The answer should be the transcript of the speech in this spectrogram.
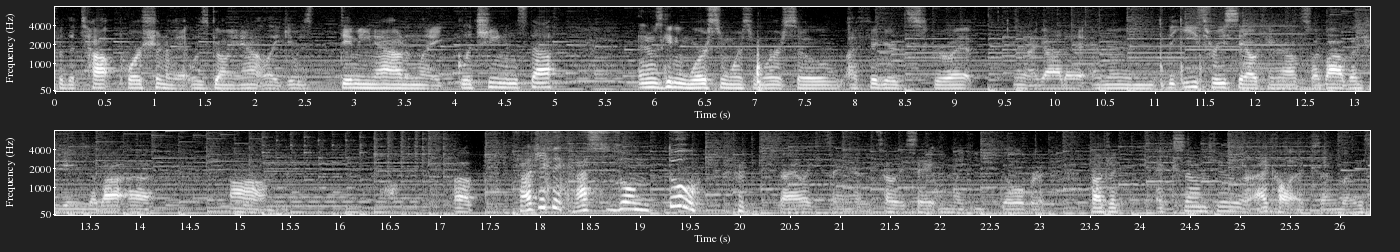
for the top portion of it was going out, like it was dimming out and like glitching and stuff. And it was getting worse and worse and worse, so I figured screw it, and I got it. And then the E3 sale came out, so I bought a bunch of games. I bought uh, um, uh, Project X Zone 2! Sorry, I like saying it. That's how they say it when like you go over it. Project X Zone 2, or I call it X Zone, but it's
